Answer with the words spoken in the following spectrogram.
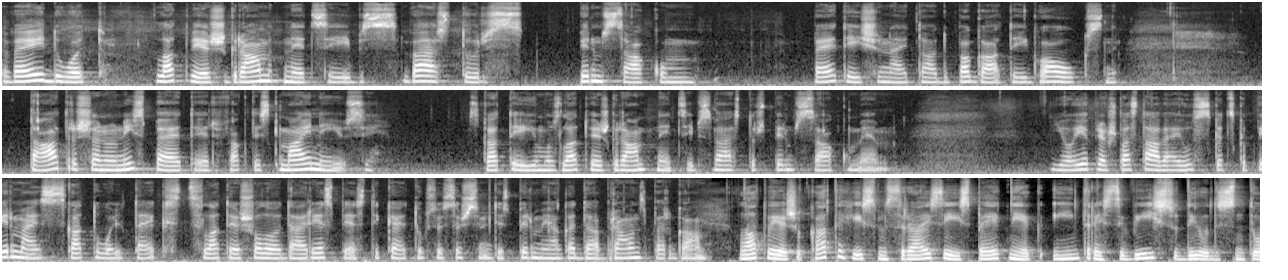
veidot latviešu grāmatniecības vēstures pirmsākumu pētīšanai tādu bagātīgu augsni. Tā atrašana un izpēte ir faktiski mainījusi skatījumu uz latviešu grāmatniecības vēstures pirmsākumiem. Jo iepriekš pastāvēja uzskats, ka pirmais katoļu teksts latviešu valodā ir iespiests tikai 1621. gadā Braunsburgā. Latviešu katehisms raisīs pētnieku interesi visu 20.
